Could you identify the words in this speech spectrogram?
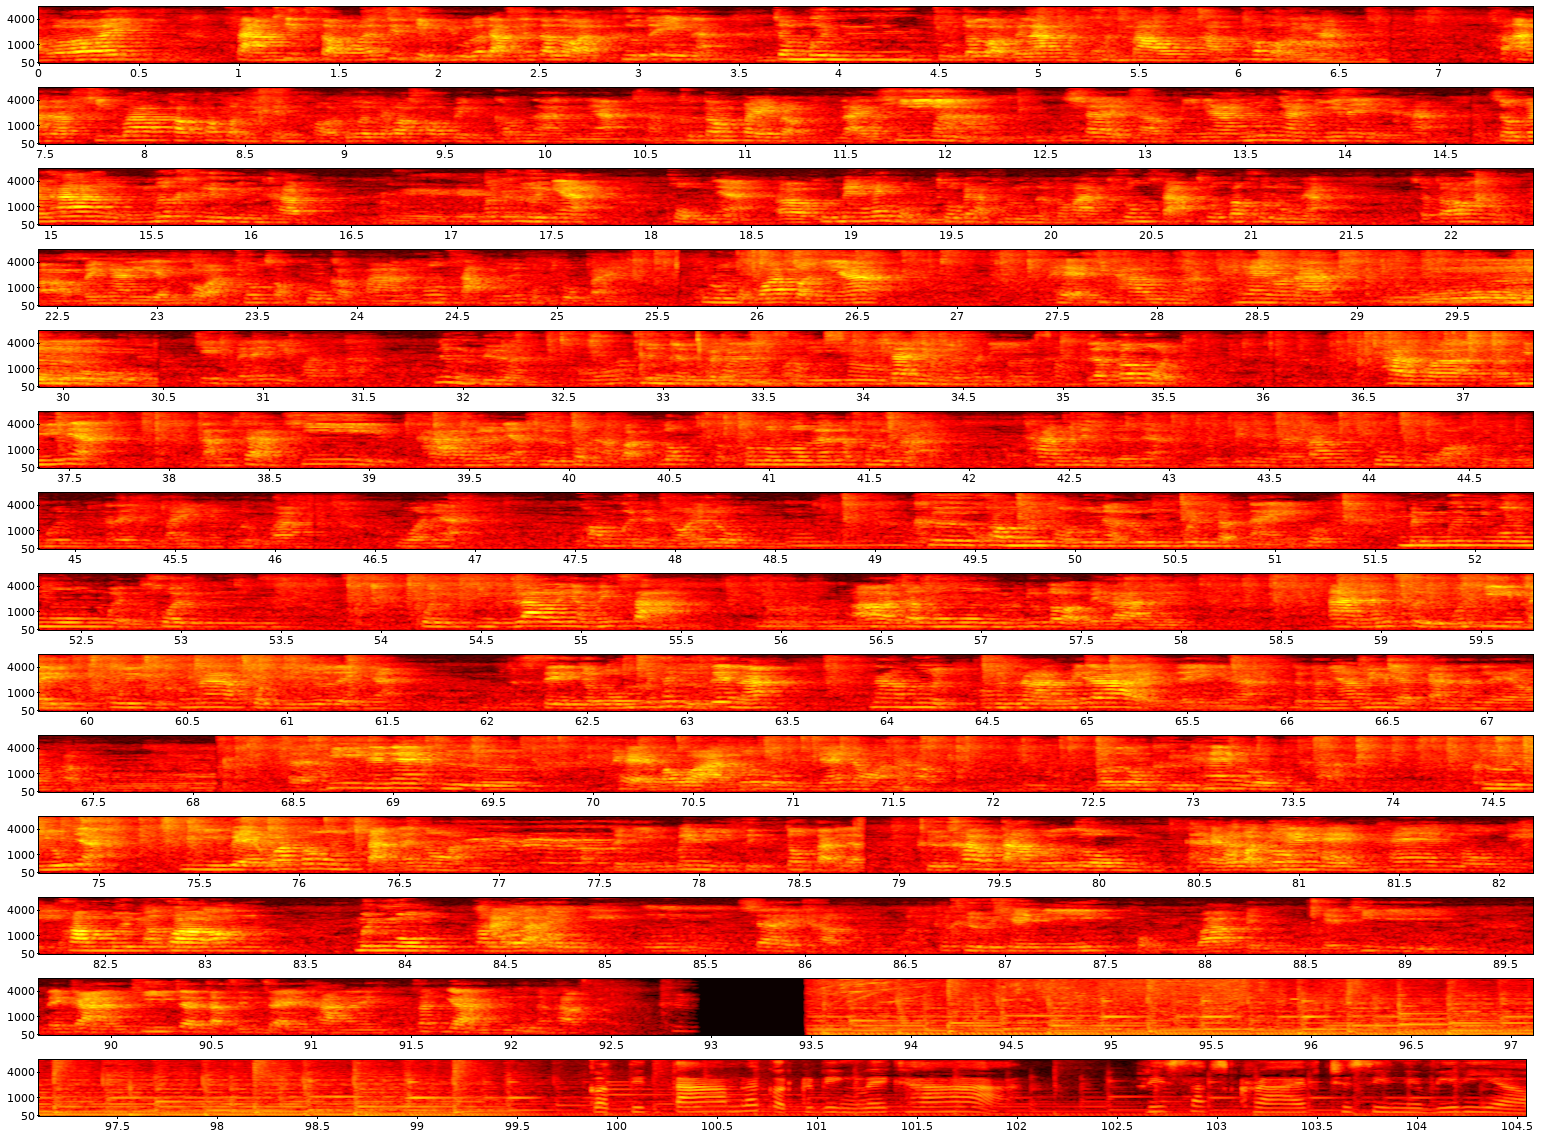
30 240 อยู่ระดับนี้ตลอด คือตัวเองอะ จะมึนอยู่ตลอดเวลาเหมือนคนเมาครับ เขาบอกอย่างนี้นะเขาอาจจะคิดว่าเขาพักผ่อนไม่เพียงพอด้วยเพราะว่าเขาเป็นกำนันอย่างเงี้ยคือต้องไปแบบหลายที่ใช่ครับ มีงานนู่นงานนี้อะไรอย่างเงี้ยฮะจนกระทั่งเมื่อคืนครับ เมื่อคืนเนี่ยผมเนี่ยเอ่อคุณแม่ให้ผมโทรไปหาคุณลุงเนี่ยประมาณช่วงสามทุ่มเพราะคุณลุงเนี่ย จะต้องเอ่อไปงานเลี้ยงก่อนช่วงสองทุ่มกลับมาแล้วช่วงสามทุ่มให้ผมโทรไป คุณลุงบอกว่าตอนเนี้ยแผลที่เท้าลุงอะแห้งแล้วนะ โอ้กินไม่ได้กี่วันแล้วคะหนึ่งเดือนโอ้หนึ่งเดือนพอดีสองซองใช่หนึ่งเดือนพอดี แล้วก็หมดทานมาแล้วทีนี้เนี่ยหลังจากที่ทานมาแล้วเนี่ยคือคนถามว่าโรครวมๆแล้วเนี่ยคุณลุงอะทานมาหนึ่งเดือนเนี่ยมันเป็นยังไงบ้างช่วงหัวหรือว่ามึนอะไรอยู่ไหมอย่างเงี้ยคุณลุงว่าหัวเนี่ย ความมึนเนี่ยน้อยลงอืมคือความมึนของลุงเนี่ยลุงมึนแบบไหนมันมึนงงงๆเหมือนคน คนกินเหล้าแล้วยังไม่สั่งอ่าจะงงงๆมันอยู่ตลอดเวลาเลย อ่านหนังสือบางทีไปคุยอยู่ข้างหน้าคนเยอะๆอะไรเงี้ยจะเซจะล้มไม่ใช่ตื่นเต้นนะหน้ามืดยืนนานไม่ได้อะไรอย่างเงี้ยแต่ตอนเนี้ยไม่มีอาการนั้นแล้วครับ แต่ที่แน่ๆคือแผลเบาหวานลดลงแน่นอนนะครับลดลงคือแห้งลงค่ะ คือนิ้วเนี่ยมีแววว่าต้องตัดแน่นอนครับ แต่นี้ไม่มีสิทธิ์ต้องตัดแล้ว คือค่าน้ำตาลลดลงแผลเบาหวานแห้งลแห้งงแห้งลงอีกความมึนก็ความมึนงงก็หายลดไปลงอีกอืมใช่ครับ ก็คือเคสนี้ผมว่าเป็นเคสที่ดี ในการที่จะตัดสินใจทานอะไรสักอย่างหนึ่งนะครับกดติดตามและกดกระดิ่งเลยค่ะ Please subscribe to see new video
